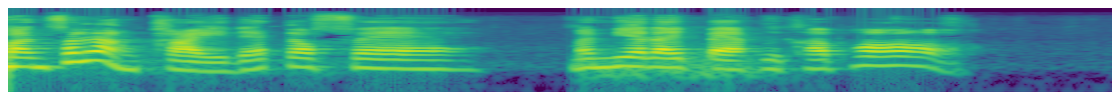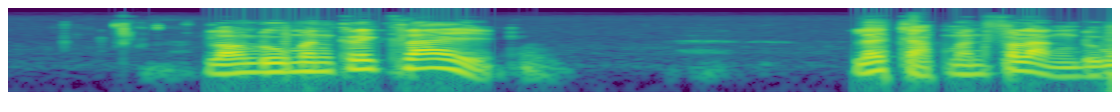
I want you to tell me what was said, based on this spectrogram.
มันฝรั่งไข่และกาแฟ มันมีอะไรแปลกหรือคะพ่อ ลองดูมันใกล้ๆ และจับมันฝรั่งดู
